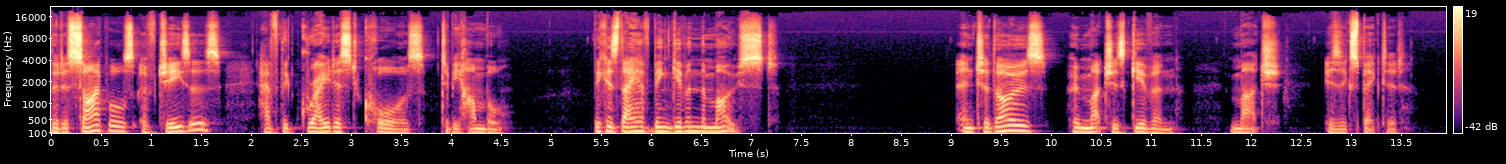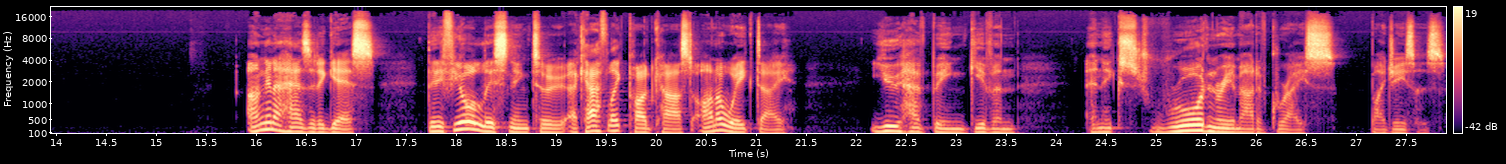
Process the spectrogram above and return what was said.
the disciples of Jesus have the greatest cause to be humble because they have been given the most. And to those whom much is given, much is expected. I'm going to hazard a guess that if you're listening to a Catholic podcast on a weekday, you have been given an extraordinary amount of grace by Jesus.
